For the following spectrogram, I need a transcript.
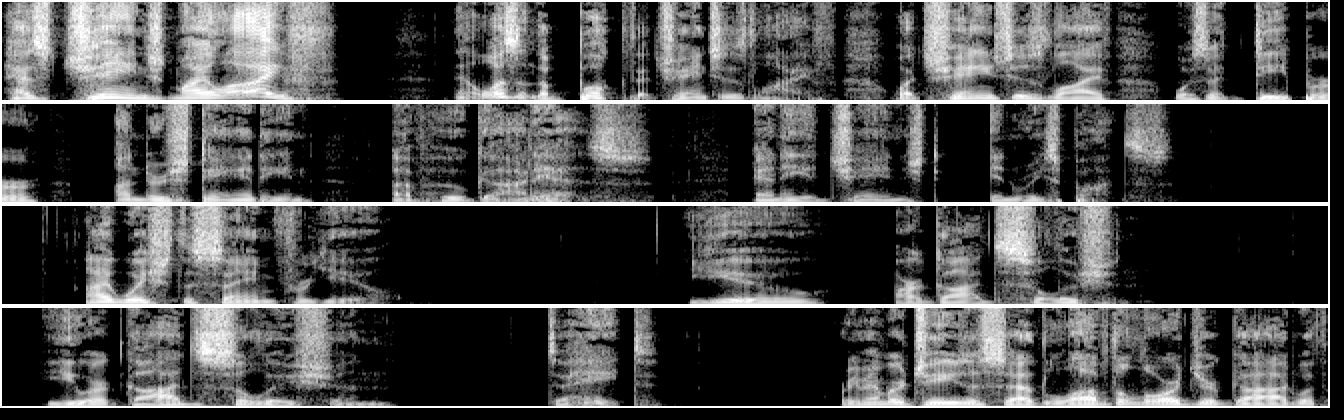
has changed my life. Now, it wasn't the book that changed his life. What changed his life was a deeper understanding of who God is. And he had changed in response. I wish the same for you. You are God's solution. You are God's solution to hate. Remember, Jesus said, Love the Lord your God with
